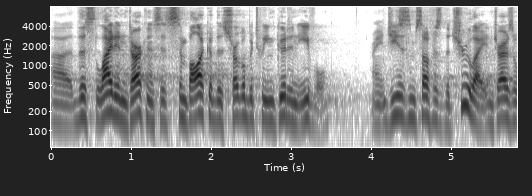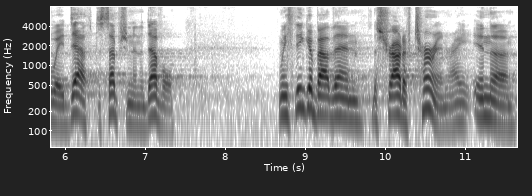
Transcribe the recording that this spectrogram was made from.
uh, this light and darkness is symbolic of the struggle between good and evil. Right? Jesus himself is the true light and drives away death, deception, and the devil. When we think about then the Shroud of Turin, right? In the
